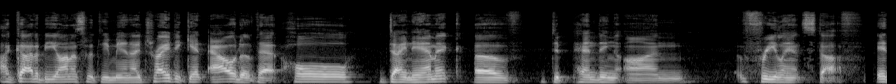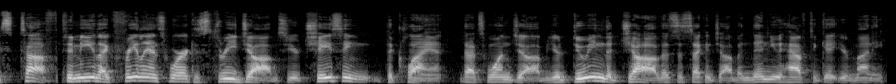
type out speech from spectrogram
I got to be honest with you, man. I tried to get out of that whole dynamic of depending on freelance stuff. It's tough. To me, like freelance work is three jobs. You're chasing the client, that's one job. You're doing the job, that's the second job. And then you have to get your money.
